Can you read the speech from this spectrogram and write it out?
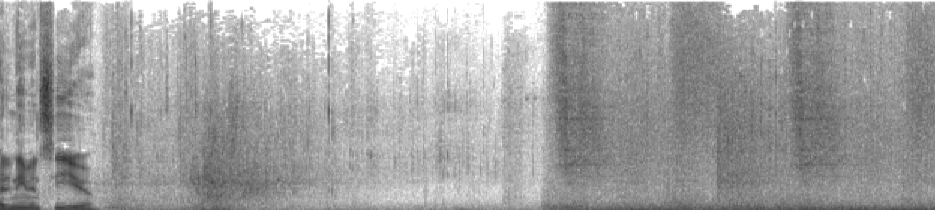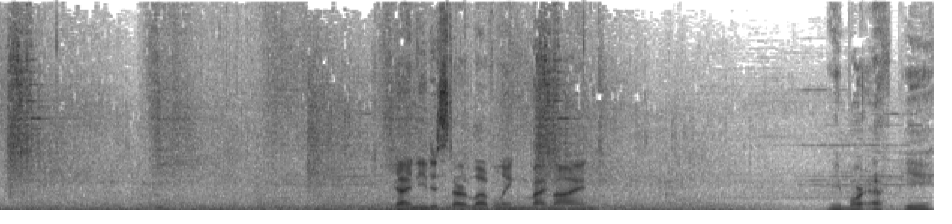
I didn't even see you. Yeah, I need to start leveling my mind. Need more FP.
